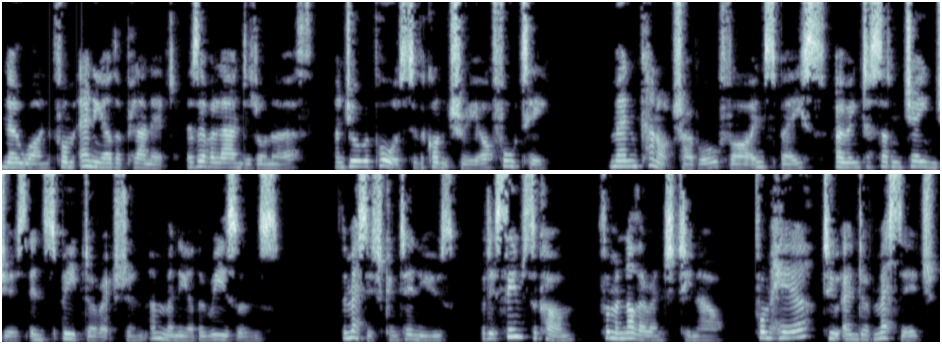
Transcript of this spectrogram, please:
No one from any other planet has ever landed on Earth, and your reports to the contrary are faulty. Men cannot travel far in space, owing to sudden changes in speed direction and many other reasons. The message continues, but it seems to come from another entity now. From here to end of message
